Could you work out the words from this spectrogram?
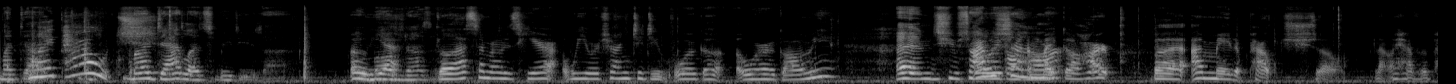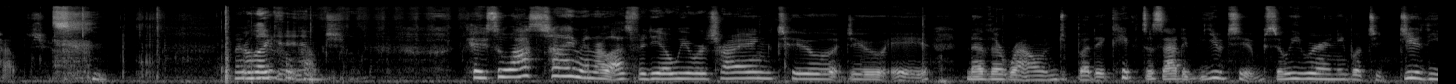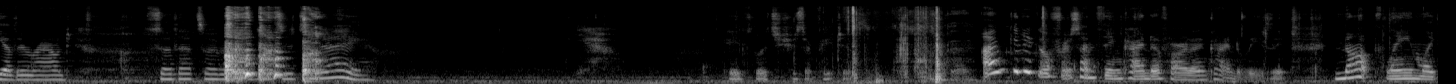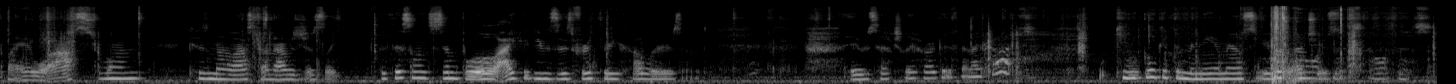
My dad. My pouch. My dad lets me do that. oh yeah. doesn't. The last time I was here, we were trying to do origami. And she was trying I to was make trying a to make a heart, but I made a pouch, so now I have a pouch. Or like an pouch. Okay, so last time in our last video, we were trying to do a, another round, but it kicked us out of YouTube, so we weren't able to do the other round. So that's what we're going to do today. Yeah. Okay, let's choose our pages. Okay. I'm gonna go for something kind of hard and kind of easy. Not plain like my last one, because my last one I was just like, this one's simple, I could use this for three colors, and it was actually harder than I thought. Can you go get the Minnie Mouse? You're I gonna want choose this. I want this.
